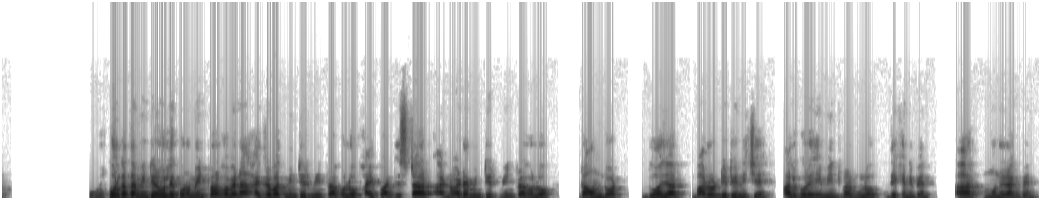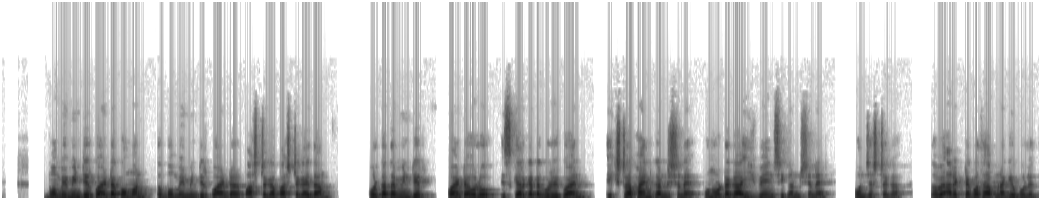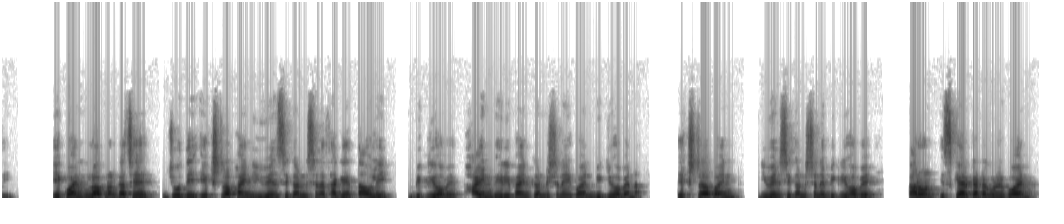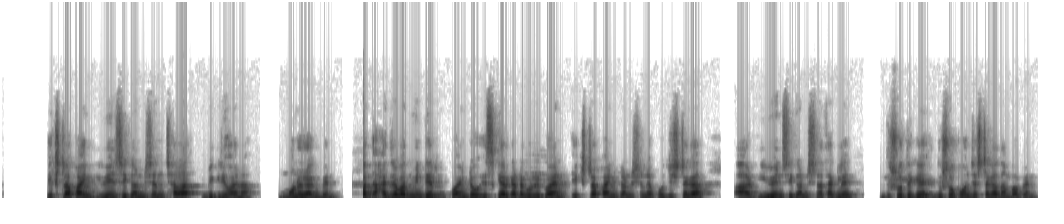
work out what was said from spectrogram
কলকাতা মিন্টের হলে কোনো মিন্ট পার্ক হবে না। হায়দ্রাবাদ মিন্টের মিন্ট পার্ক হলো ফাইভ পয়েন্ট স্টার আর নয়ডা মিন্টের মিন্ট পার্ক হলো রাউন্ড ডট দু হাজার বারোর ডেটের নিচে ভালো করে এই মিন্ট মার্কগুলো দেখে নেবেন আর মনে রাখবেন। বম্বে মিন্টের কয়েনটা কমন তো বম্বে মিন্টের কয়েনটা পাঁচ টাকা, পাঁচ টাকায় দাম। কলকাতা মিন্টের কয়েনটা হলো স্কোয়ার ক্যাটাগরির কয়েন এক্সট্রা ফাইন কন্ডিশনে পনেরো টাকা ইউএনসি কন্ডিশনে পঞ্চাশ টাকা। তবে আরেকটা কথা আপনাকে বলে দিই, এই কয়েনগুলো আপনার কাছে যদি এক্সট্রা ফাইন ইউএনসি কন্ডিশনে থাকে, তাহলেই বিক্রি হবে। ফাইন ভেরি ফাইন কন্ডিশনে এই কয়েন বিক্রি হবে না। এক্সট্রা ফাইন ইউএনসি কন্ডিশনে বিক্রি হবে, কারণ স্কোয়ার ক্যাটাগরির coin extra fine UNC condition ছাড়া বিক্রি হয় না। মনে রাখবেন। হায়দ্রাবাদ মিন্টের কয়েনটাও স্কোয়ার ক্যাটাগরির কয়েন এক্সট্রা ফাইন কন্ডিশনে পঁচিশ টাকা, আর ইউএনসি কন্ডিশনে থাকলে দুশো থেকে দুশো পঞ্চাশ টাকা দাম পাবেন।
